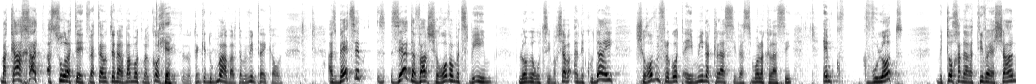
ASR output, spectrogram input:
מכה אחת אסור לתת, ואתה נותן 400 מלקות, כן. אני נותן כדוגמה, אבל אתה מבין את העיקרון. אז בעצם, זה הדבר שרוב המצביעים לא מרוצים. עכשיו, הנקודה היא שרוב מפלגות הימין הקלאסי והשמאל הקלאסי, הן כבולות בתוך הנרטיב הישן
